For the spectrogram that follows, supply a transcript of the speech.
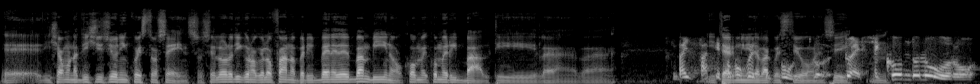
eh, diciamo una decisione in questo senso? Se loro dicono che lo fanno per il bene del bambino, come, come ribalti la... la ma infatti i termini della questione. Sì. Cioè, mm. secondo mm. loro,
